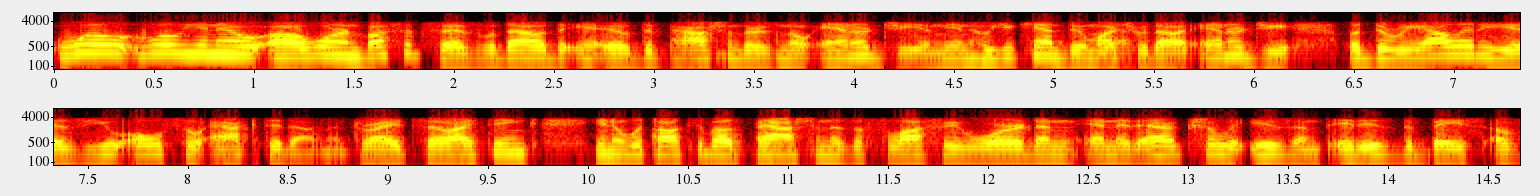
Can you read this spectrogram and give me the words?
Well, well, you know, uh, Warren Buffett says without the uh, the passion, there's no energy, and you know you can't do much without energy. But the reality is, you also acted on it, right? So I think you know we talked about passion as a fluffy word, and and it actually isn't. It is the base of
